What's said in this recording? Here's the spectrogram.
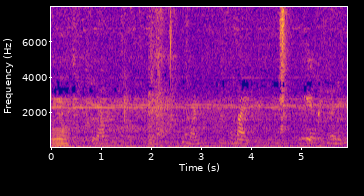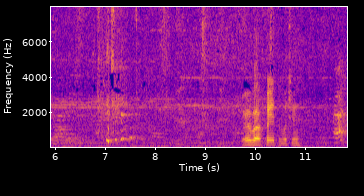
Mm. Yeah. Naman. Bye. Cake. We rub off on you too much, eh? Huh?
